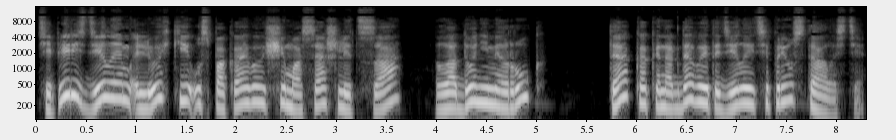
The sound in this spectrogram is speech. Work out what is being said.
Теперь сделаем легкий успокаивающий массаж лица ладонями рук, так, как иногда вы это делаете при усталости.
